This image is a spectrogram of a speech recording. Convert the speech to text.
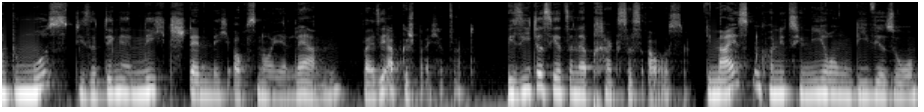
und du musst diese Dinge nicht ständig aufs Neue lernen, weil sie abgespeichert sind. Wie sieht es jetzt in der Praxis aus? Die meisten Konditionierungen, die wir so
